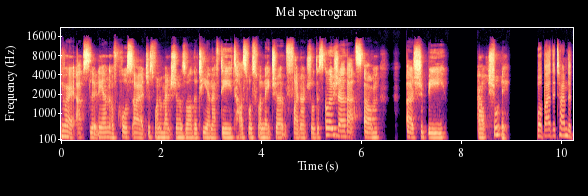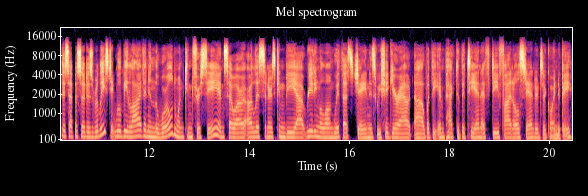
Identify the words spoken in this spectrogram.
Right, absolutely. And of course, I just want to mention as well the TNFD, Task Force for Nature Financial Disclosure, that's um, uh, should be out shortly. Well, by the time that this episode is released, it will be live and in the world, one can foresee. And so our, our listeners can be uh, reading along with us, Jane, as we figure out uh, what the impact of the TNFD final standards are going to be.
